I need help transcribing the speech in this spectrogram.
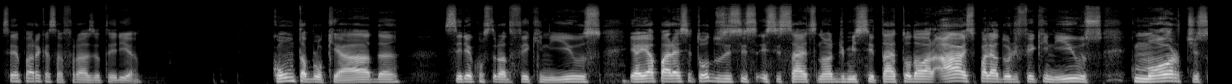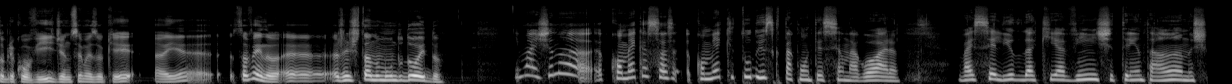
Você repara que essa frase eu teria conta bloqueada, seria considerado fake news, e aí aparece todos esses, esses sites na hora de me citar toda hora, ah, espalhador de fake news, morte sobre Covid, não sei mais o que. Aí é. Tá vendo? É, a gente tá no mundo doido. Imagina como é que essa, como é que tudo isso que está acontecendo agora vai ser lido daqui a 20, 30 anos,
